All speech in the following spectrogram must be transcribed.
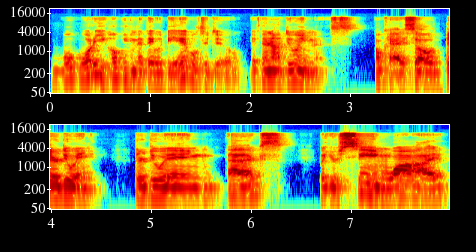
what are you hoping that they would be able to do if they're not doing this? Okay, so they're doing they're doing X, but you're seeing Y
